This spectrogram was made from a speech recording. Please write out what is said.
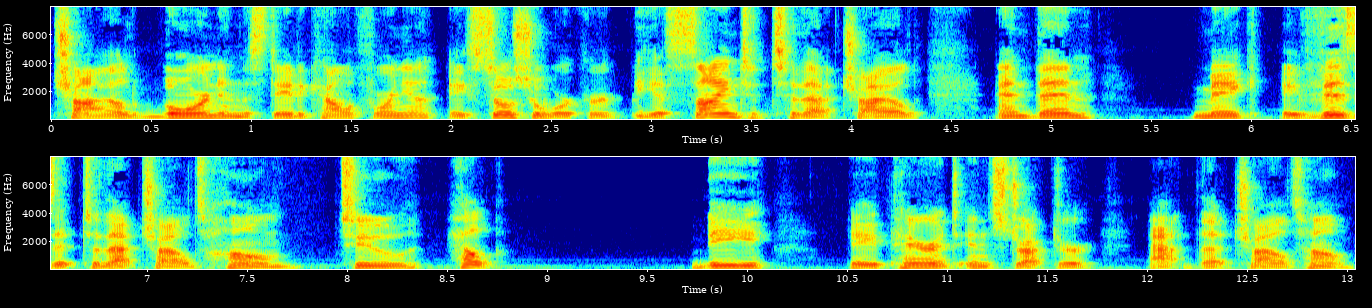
child born in the state of California, a social worker be assigned to, to that child and then make a visit to that child's home to help be a parent instructor at that child's home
